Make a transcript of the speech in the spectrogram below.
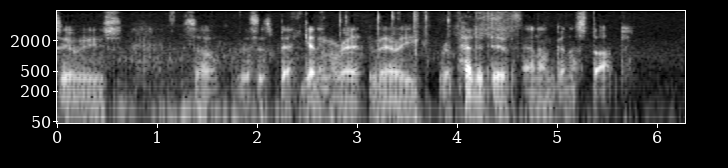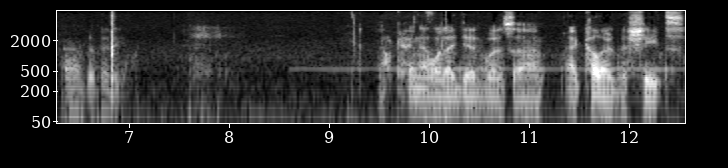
series. So this is getting re very repetitive and I'm gonna stop uh, the video okay now what I did was uh, I colored the sheets.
